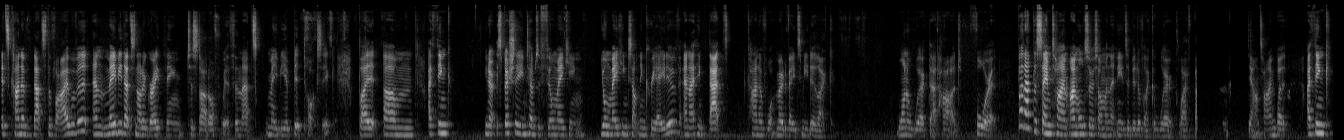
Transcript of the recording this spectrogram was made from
It's kind of that's the vibe of it, and maybe that's not a great thing to start off with, and that's maybe a bit toxic. But um, I think, you know, especially in terms of filmmaking, you're making something creative, and I think that's kind of what motivates me to like want to work that hard for it. But at the same time, I'm also someone that needs a bit of like a work life downtime. But I think,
